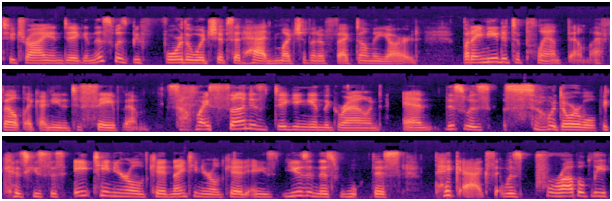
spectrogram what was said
to try and dig. And this was before the wood chips had had much of an effect on the yard. But I needed to plant them. I felt like I needed to save them. So my son is digging in the ground. And this was so adorable because he's this 18 year old kid, 19 year old kid, and he's using this, this pickaxe that was probably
